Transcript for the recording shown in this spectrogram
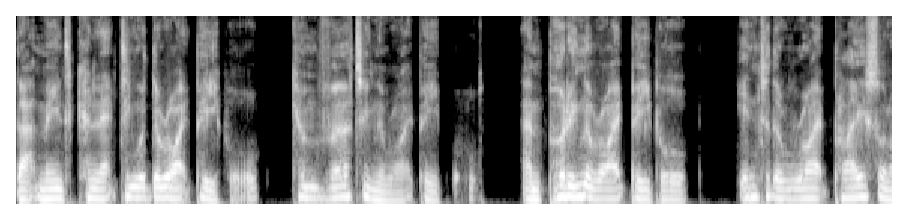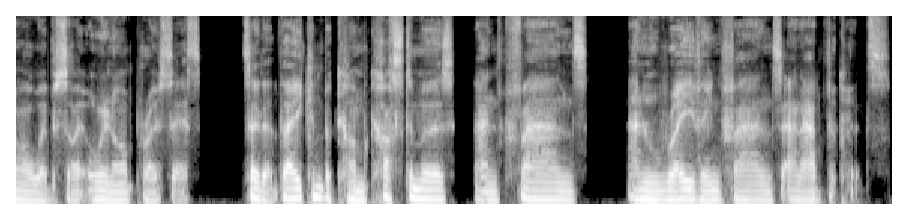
that means connecting with the right people, converting the right people, and putting the right people into the right place on our website or in our process so that they can become customers and fans and raving fans and advocates.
